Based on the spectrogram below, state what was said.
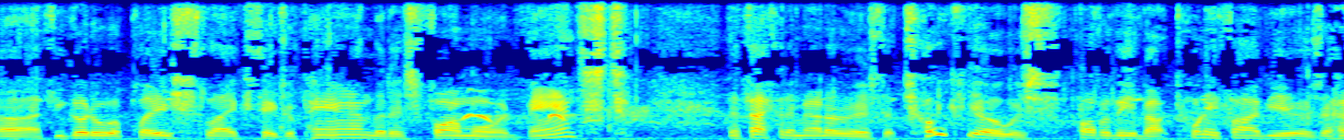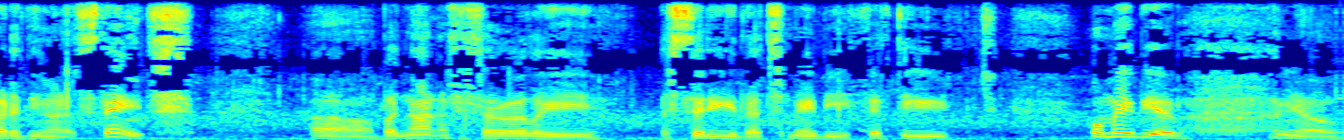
Uh, if you go to a place like, say, Japan that is far more advanced, the fact of the matter is that Tokyo is probably about 25 years ahead of the United States, uh, but not necessarily a city that's maybe 50 well, maybe a, you know,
